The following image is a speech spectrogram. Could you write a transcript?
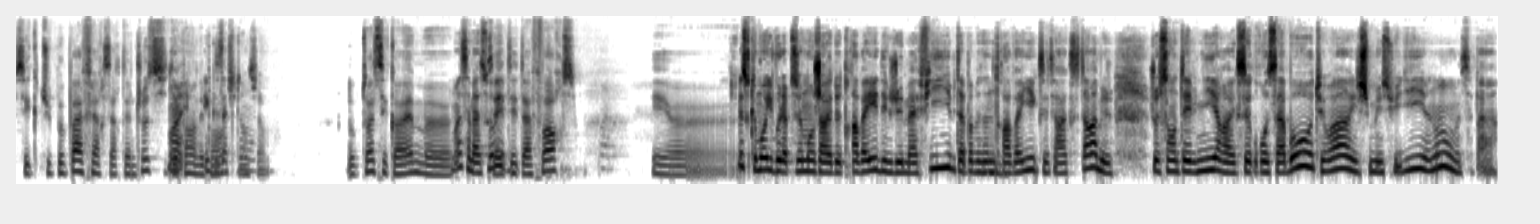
C'est que tu peux pas faire certaines choses si tu n'es pas indépendant financièrement. Donc toi, c'est quand même... Euh, Moi, ça m'a Ça a été ta force. Et euh, Parce que moi, il voulait absolument que j'arrête de travailler dès que j'ai ma fille, t'as pas besoin de mm. travailler, etc. etc. Mais je, sentais venir avec ses gros sabots, tu vois, et je me suis dit, non, c'est pas,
